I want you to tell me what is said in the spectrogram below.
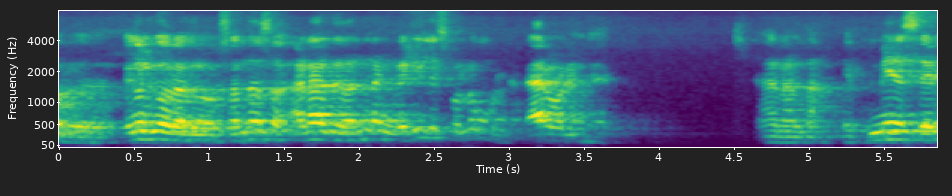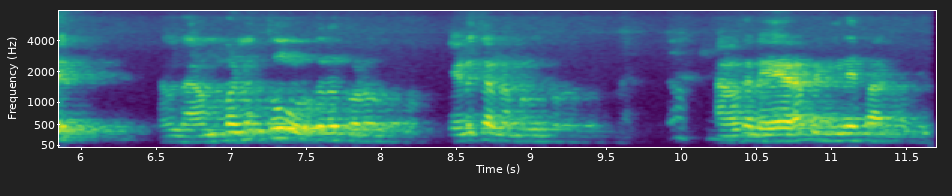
ஒரு எங்களுக்கு ஒரு அது ஒரு சந்தோஷம். ஆனால் அது வந்து நாங்கள் வெளியில சொல்ல முடியல. வேற ஒன்றும் கிடையாது அதனால தான் எப்பவுமே சரி அந்த அம்மனுக்கும் உங்களுக்கு தான் தொடர்பு இருக்கும் எனக்கு அந்த அம்மனுக்கும் தொடர்பு இருக்கும் அதனால தான் நேராக நீங்களே பார்க்க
